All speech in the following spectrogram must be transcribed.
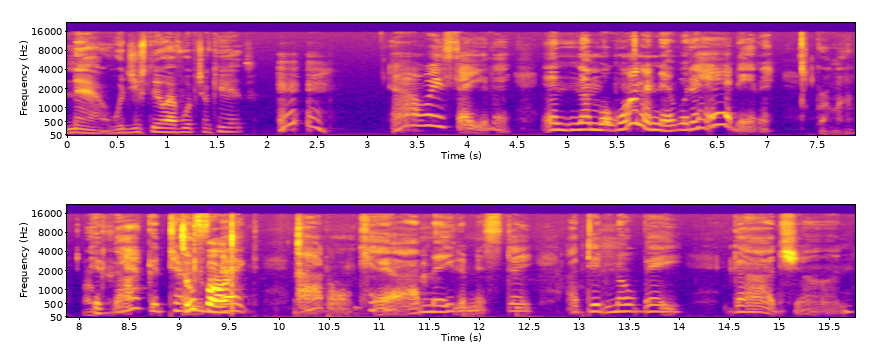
now, would you still have whipped your kids? I always tell you that. And number one, I never would have had any. Grandma. Okay. If I could turn Too far. back, I don't care. I made a mistake. I didn't obey God, Sean.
